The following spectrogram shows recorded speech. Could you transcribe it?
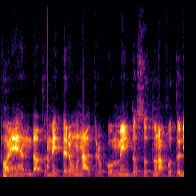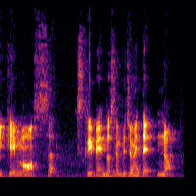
Poi è andato a mettere un altro commento sotto una foto di Kay Moss, scrivendo semplicemente no.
